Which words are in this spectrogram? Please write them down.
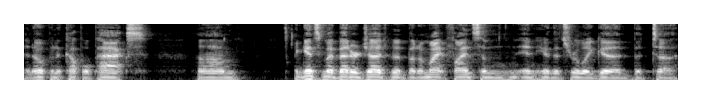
and open a couple packs um, against my better judgment. But I might find some in here that's really good. But uh,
